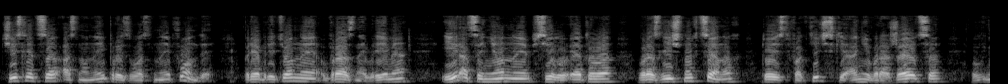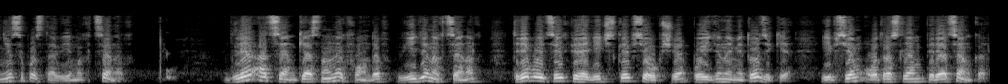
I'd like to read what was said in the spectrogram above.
числятся основные производственные фонды, приобретенные в разное время и оцененные в силу этого в различных ценах, то есть фактически они выражаются в несопоставимых ценах. Для оценки основных фондов в единых ценах требуется их периодическая всеобщая по единой методике и всем отраслям переоценка.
